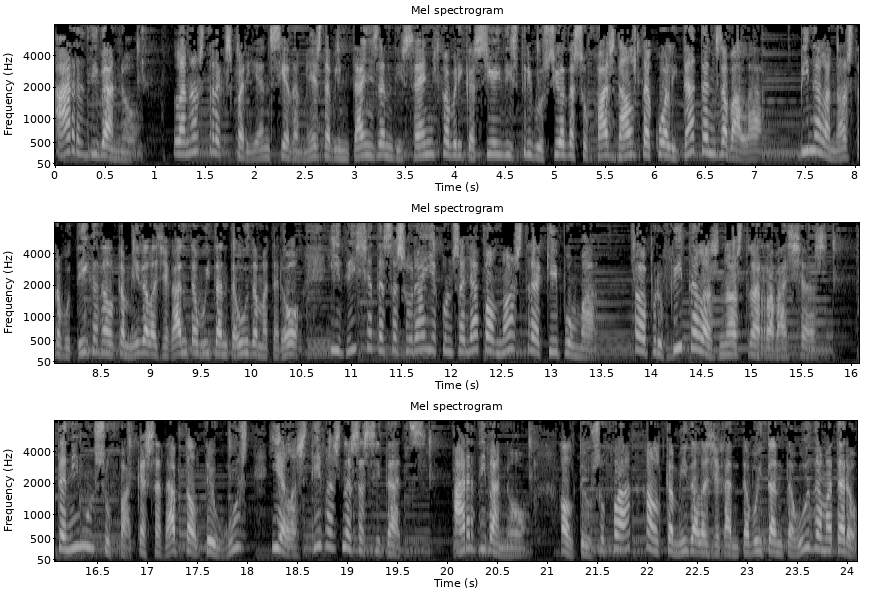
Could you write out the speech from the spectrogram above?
Art Divano, la nostra experiència de més de 20 anys en disseny, fabricació i distribució de sofàs d'alta qualitat ens avala. Vine a la nostra botiga del Camí de la Geganta 81 de Mataró i deixa't assessorar i aconsellar pel nostre equip humà. Aprofita les nostres rebaixes. Tenim un sofà que s'adapta al teu gust i a les teves necessitats. Art Divano, el teu sofà al Camí de la Geganta 81 de Mataró.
